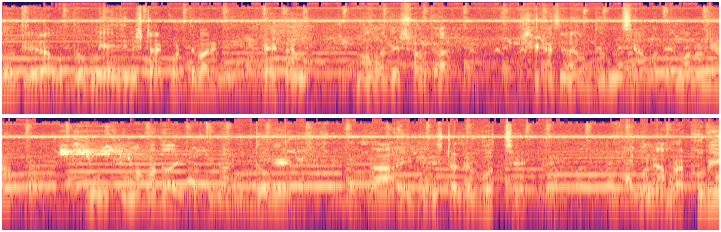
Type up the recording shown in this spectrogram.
মন্ত্রীরা উদ্যোগ নিয়ে এই জিনিসটা করতে পারেনি। তো এখন বাংলাদেশ সরকার শেখ হাসিনা উদ্যোগ নিয়েছে আমাদের মাননীয় মন্ত্রী মহোদয় তিনার উদ্যোগে এই ব্রিজটা যে হচ্ছে মানে আমরা খুবই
